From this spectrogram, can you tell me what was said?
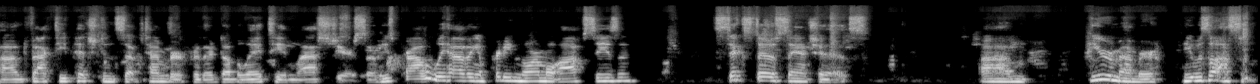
Uh, in fact, he pitched in September for their Double A team last year, so he's probably having a pretty normal off season. Sixto Sanchez. Um, you remember he was awesome,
